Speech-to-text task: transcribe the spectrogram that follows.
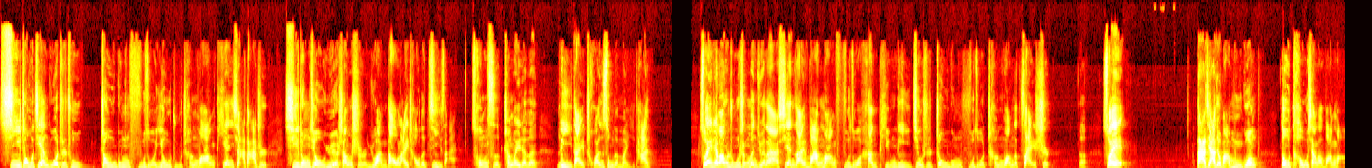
西周建国之初，周公辅佐幼主成王，天下大治，其中就乐商氏远道来朝的记载，从此成为人们历代传颂的美谈。所以这帮儒生们觉得啊，现在王莽辅佐汉平帝，就是周公辅佐成王的在世，啊，所以。大家就把目光都投向了王莽，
